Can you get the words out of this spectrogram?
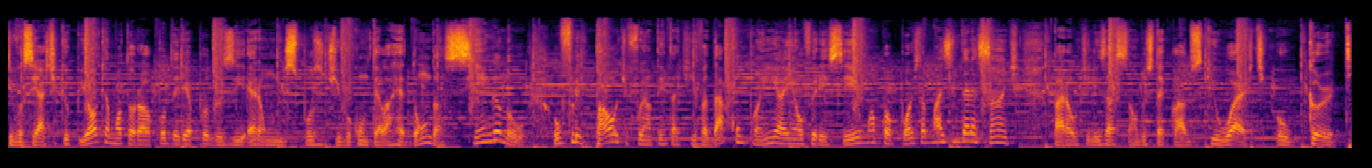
se você acha que o pior que a Motorola poderia produzir era um dispositivo com tela redonda, se enganou. O Flip-Out foi uma tentativa da companhia em oferecer uma proposta mais interessante para a utilização dos teclados QWERTY ou QWERTY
